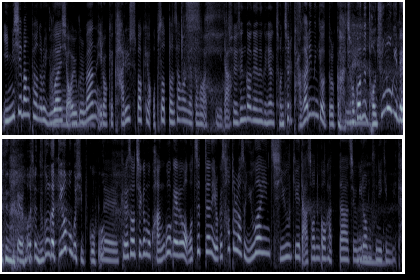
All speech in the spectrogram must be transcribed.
임시 방편으로 유아인 씨 아이고. 얼굴만 이렇게 가릴 수밖에 없었던 상황이었던 것 같습니다. 제 생각에는 그냥 전체를 다 가리는 게 어떨까. 네. 저거는 더 주목이 되는데요. 저 누군가 띄워보고 싶고. 네, 그래서 지금 뭐 광고계도 어쨌든 이렇게 서둘러서 유아인 지우기에 나선 것 같다. 지금 이런 음. 분위기입니다.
